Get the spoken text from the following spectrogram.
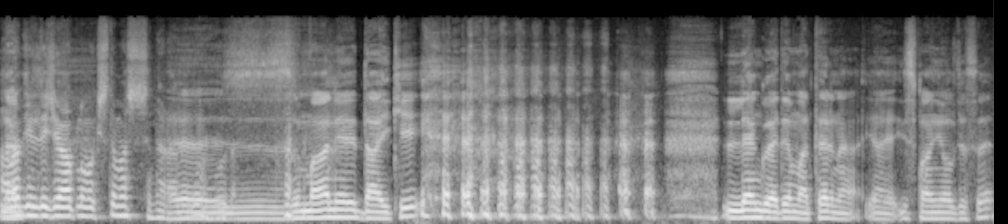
Ana dilde cevaplamak istemezsin herhalde. Ee, zamane daiki lengua de materna yani İspanyolcası.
